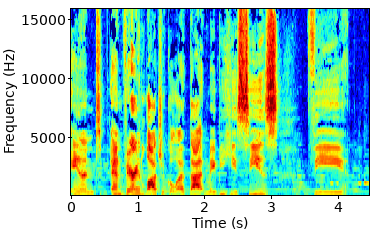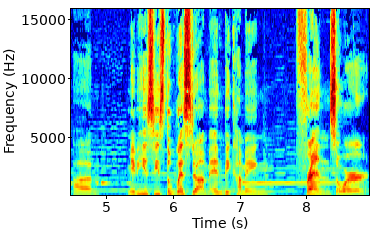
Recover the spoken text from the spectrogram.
and and very logical at that. Maybe he sees the um, maybe he sees the wisdom in becoming friends or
